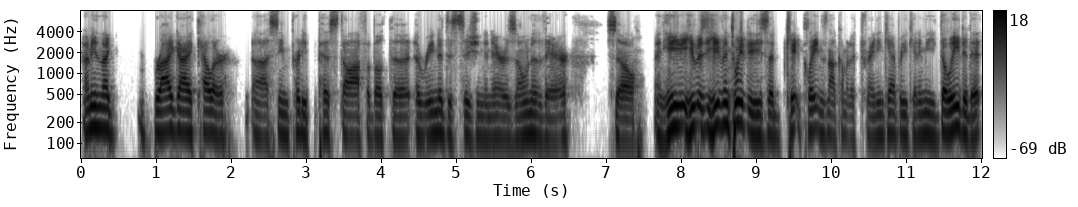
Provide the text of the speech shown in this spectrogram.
I mean, like Bry Guy Keller uh, seemed pretty pissed off about the arena decision in Arizona there. So, and he he was he even tweeted. He said Clayton's not coming to training camp. Are you kidding me? He deleted it.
